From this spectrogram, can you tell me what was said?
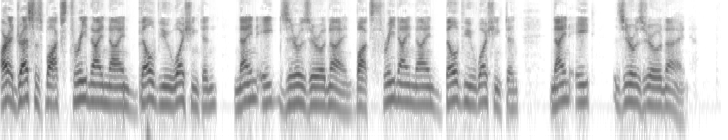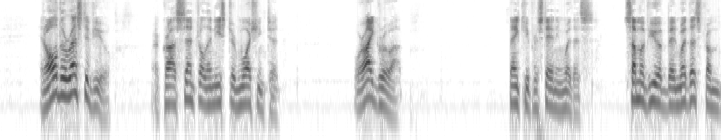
Our address is Box 399, Bellevue, Washington, 98009. Box 399, Bellevue, Washington, 98009. And all the rest of you across central and eastern Washington, where I grew up, Thank you for standing with us. Some of you have been with us from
